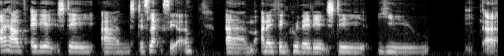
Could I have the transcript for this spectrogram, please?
i have adhd and dyslexia. Um, and i think with adhd you uh,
